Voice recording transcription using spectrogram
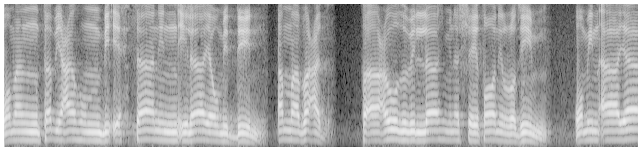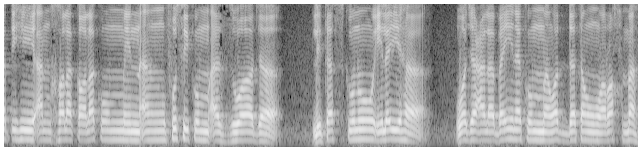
ومن تبعهم بإحسان إلى يوم الدين. أما بعد فأعوذ بالله من الشيطان الرجيم. ومن آياته أن خلق لكم من أنفسكم أزواجا. লিতাসকুনু ইলাইহা ওয়াজা আলা বাইনাকুম মাওয়াদ্দাতাও ওয়া রাহমাহ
